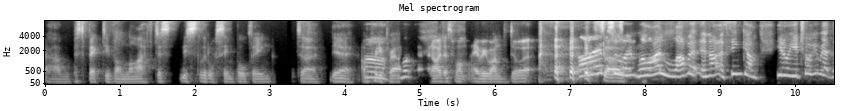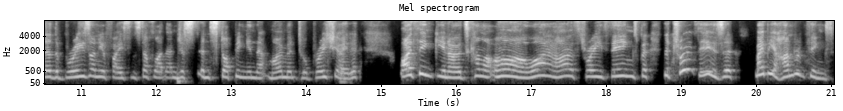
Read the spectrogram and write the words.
um, perspective on life. Just this little simple thing. So yeah, I'm pretty oh, proud, well, and I just want everyone to do it. oh, absolutely. well, I love it, and I think um, you know, you're talking about the the breeze on your face and stuff like that, and just and stopping in that moment to appreciate it. I think you know it's kind of like oh, I don't know, three things, but the truth is that maybe a hundred things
